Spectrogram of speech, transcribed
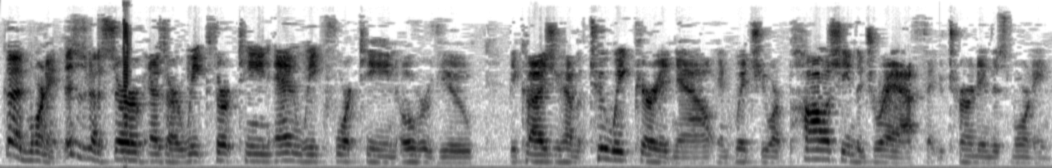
Good morning. This is going to serve as our week 13 and week 14 overview because you have a two week period now in which you are polishing the draft that you turned in this morning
